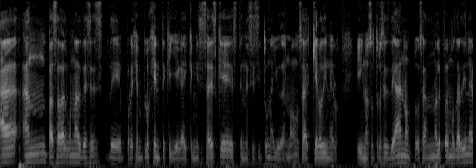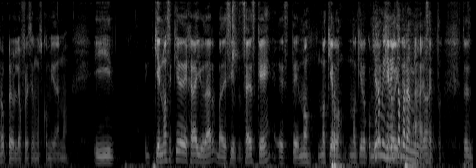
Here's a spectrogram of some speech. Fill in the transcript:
han pasado algunas veces de, por ejemplo, gente que llega y que me dice, ¿sabes qué? Este, necesito una ayuda, ¿no? O sea, quiero dinero. Y nosotros es de, ah, no, o sea, no le podemos dar dinero, pero le ofrecemos comida, ¿no? Y quien no se quiere dejar ayudar va a decir, ¿sabes qué? Este, no, no quiero, no quiero comida. Quiero mi quiero para mí. exacto. Entonces,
